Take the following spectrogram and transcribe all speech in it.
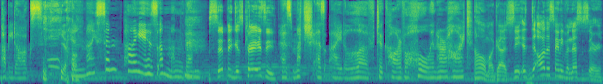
puppy dogs. yeah. and my senpai is among them. Sipping is crazy. As much as I'd love to carve a hole in her heart. Oh my gosh. See, it, all this ain't even necessary.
